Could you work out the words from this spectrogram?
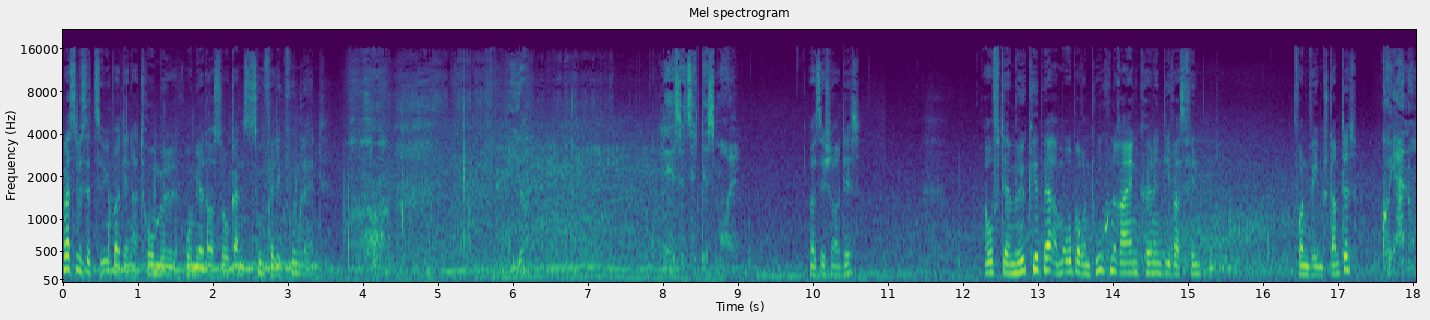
was wissen Sie über den Atommüll, wo wir da so ganz zufällig gefunden haben? Hier. Lesen Sie das mal. Was ist auch das? Auf der Müllkippe am oberen Buchenrhein können die was finden. Von wem stammt es? Keine Ahnung.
